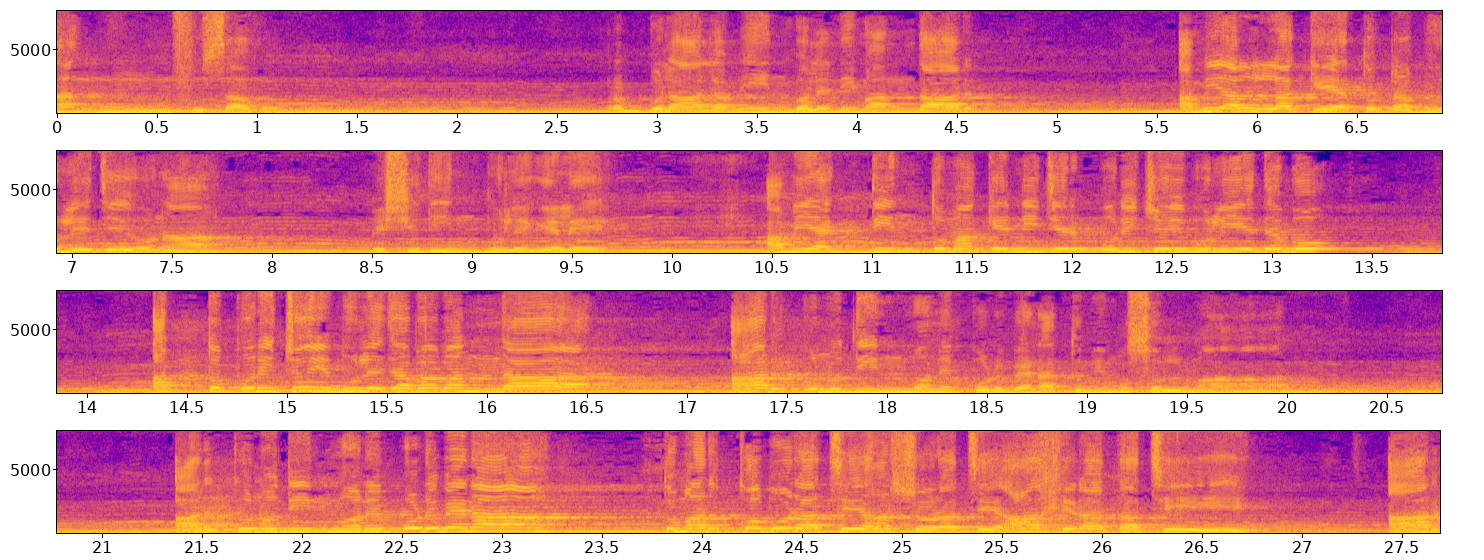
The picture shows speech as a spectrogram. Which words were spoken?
أنفسهم রব্বুল আলামিন বলেন ইমানদার আমি আল্লাহকে এতটা ভুলে যেও না বেশি দিন ভুলে গেলে আমি একদিন তোমাকে নিজের পরিচয় ভুলিয়ে দেব আত্মপরিচয় ভুলে যাবা বান্দা আর কোনোদিন মনে পড়বে না তুমি মুসলমান আর কোনোদিন মনে পড়বে না, তোমার কবর আছে, হাসর আছে, আখেরাত আছে। আর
